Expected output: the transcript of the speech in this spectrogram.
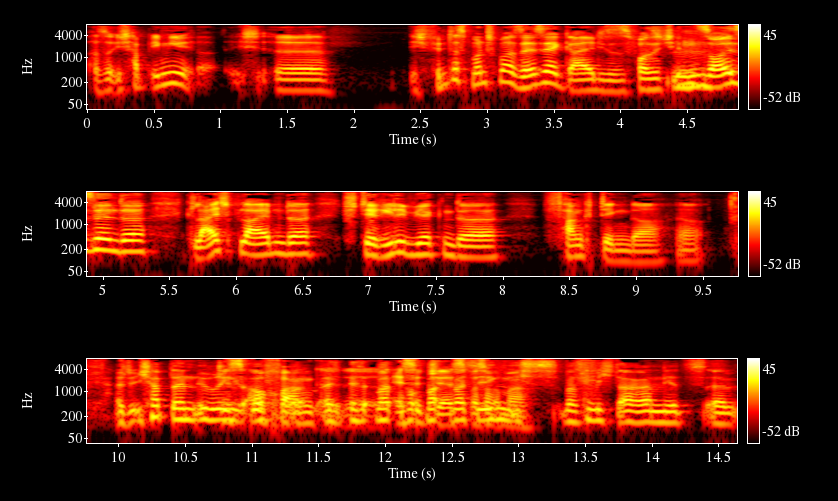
also ich habe irgendwie, ich, äh, ich finde das manchmal sehr, sehr geil, dieses vor sich hin säuselnde, gleichbleibende, steril wirkende Funk-Ding da, ja. Also ich habe dann übrigens Disco, auch, Funk, äh, äh, was, was, immer. was mich daran jetzt äh,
